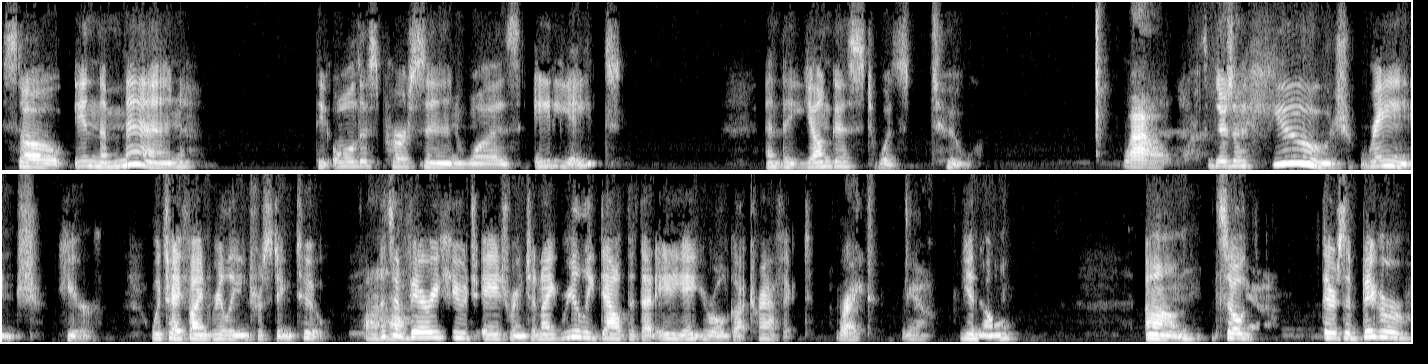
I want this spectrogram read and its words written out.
So, in the men, the oldest person was 88, and the youngest was two. wow. So there's a huge range here, which I find really interesting too. That's a Uh-huh. very huge age range, and I really doubt that that 88 year old got trafficked. Right. Yeah. You know, um, so Yeah. there's a bigger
